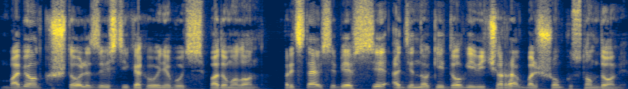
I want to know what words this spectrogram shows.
«Бабенку, что ли, завести какую-нибудь?» – подумал он, представив себе все одинокие долгие вечера в большом пустом доме.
